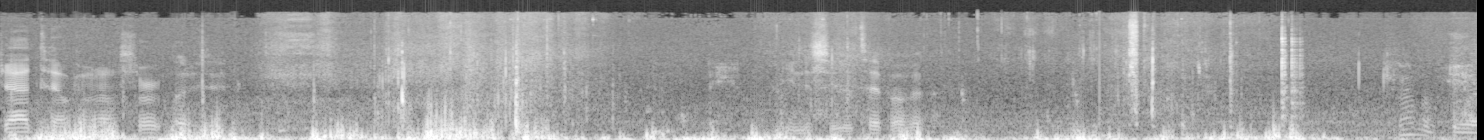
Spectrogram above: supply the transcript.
shad tail coming out of his throat. Let me see. You can just see the tip of it. Out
